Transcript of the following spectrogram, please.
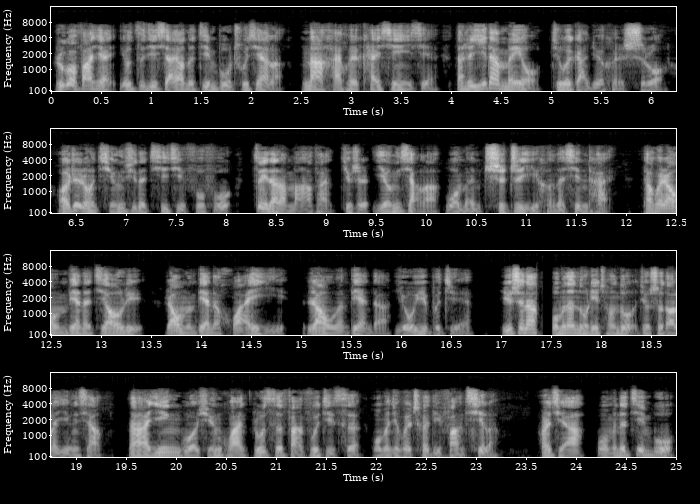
如果发现有自己想要的进步出现了，那还会开心一些；但是，一旦没有，就会感觉很失落。而这种情绪的起起伏伏，最大的麻烦就是影响了我们持之以恒的心态。它会让我们变得焦虑，让我们变得怀疑，让我们变得犹豫不决。于是呢，我们的努力程度就受到了影响。那因果循环如此反复几次，我们就会彻底放弃了。而且啊，我们的进步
